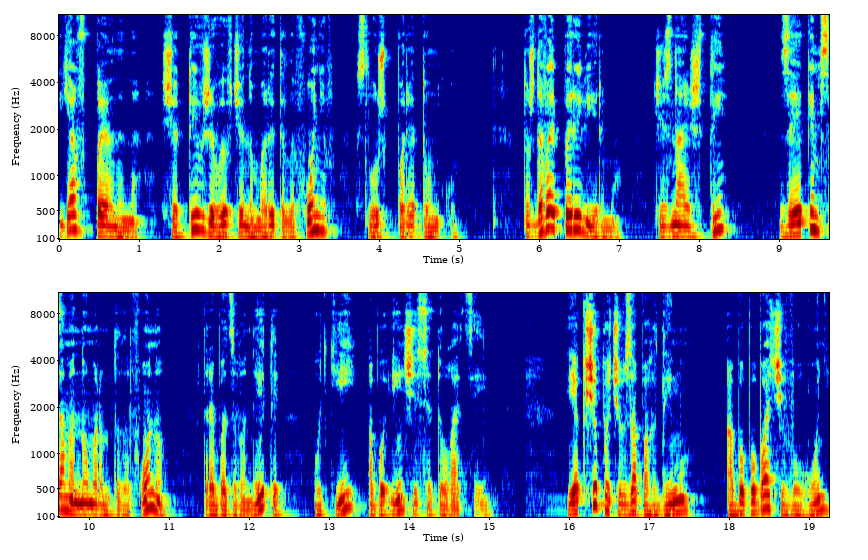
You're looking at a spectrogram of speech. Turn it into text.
Я впевнена, що ти вже вивчив номери телефонів служб порятунку. Тож давай перевіримо, чи знаєш ти, за яким саме номером телефону треба дзвонити у тій або іншій ситуації. Якщо почув запах диму або побачив вогонь,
